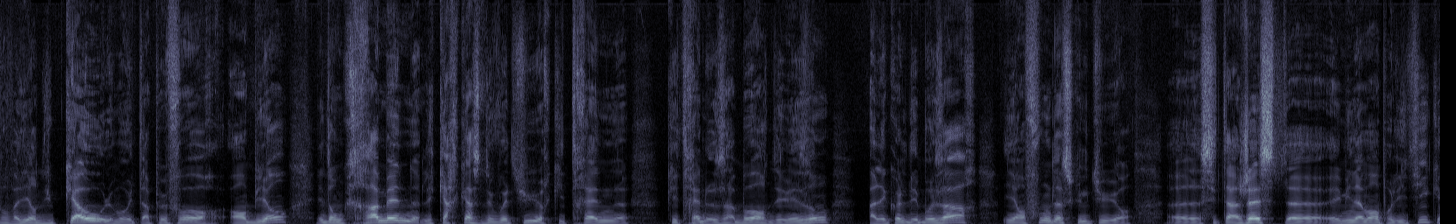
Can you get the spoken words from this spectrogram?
on va dire, du chaos, le mot est un peu fort, ambiant, et donc ramènent les carcasses de voitures qui traînent, qui traînent aux abords des maisons à l'école des beaux-arts et en font de la sculpture. Euh, c'est un geste euh, éminemment politique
